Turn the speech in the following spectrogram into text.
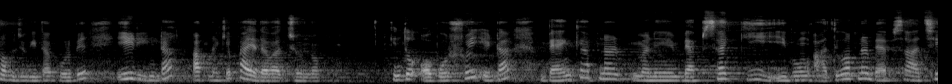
সহযোগিতা করবে এই ঋণটা আপনাকে পায়ে দেওয়ার জন্য। কিন্তু অবশ্যই এটা ব্যাংকে আপনার মানে ব্যবসা কী এবং আদৌ আপনার ব্যবসা আছে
